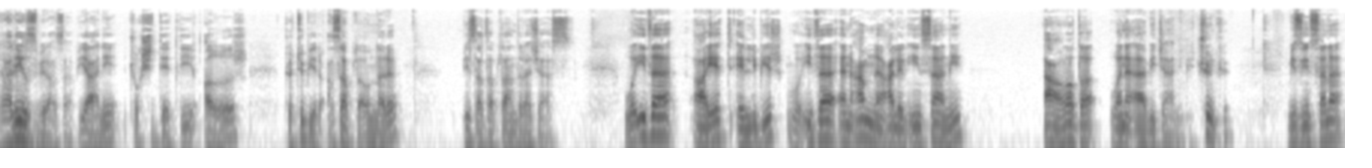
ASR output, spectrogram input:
galiz bir azap. Yani çok şiddetli, ağır, kötü bir azapla onları biz azaplandıracağız. Ve izâ ayet 51 ve izâ en'amna alel insani a'rada ve ne'a bi canibi. Çünkü biz insana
